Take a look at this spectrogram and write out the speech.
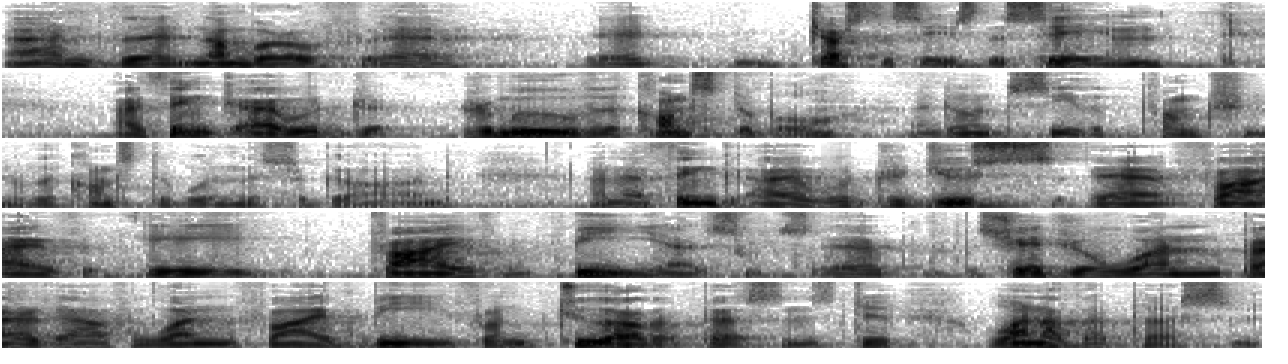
and the number of uh, uh, justices the same. I think I would remove the constable. I don't see the function of the constable in this regard. And I think I would reduce uh, 5A, 5B, that's uh, Schedule 1, Paragraph 1, 5B, from two other persons to one other person.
